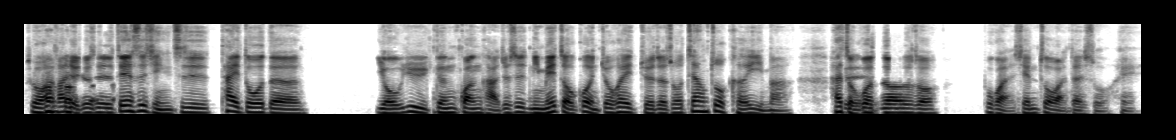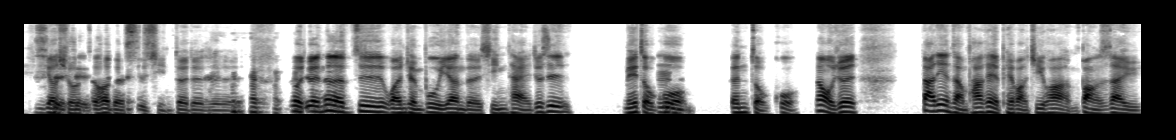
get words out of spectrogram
所以我发觉就是 这件事情是太多的犹豫跟关卡，就是你没走过，你就会觉得说这样做可以吗？还走过之后就说不管，先做完再说。嘿，要求之后的事情，对对对对，我觉得那个是完全不一样的心态，就是没走过跟走过。那我觉得。大店长 Podcast 陪跑计划很棒，是在于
